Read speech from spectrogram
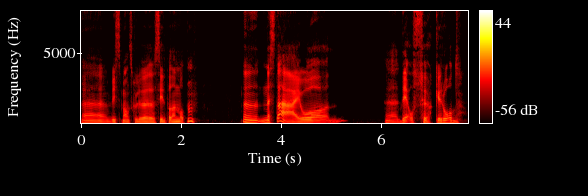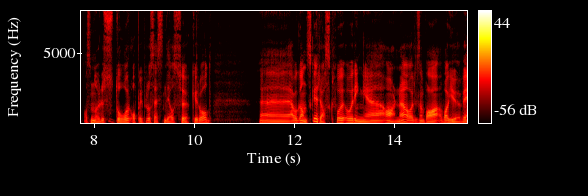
Eh, hvis man skulle si det på den måten. Eh, neste er jo eh, det å søke råd. Altså når du står oppe i prosessen, det å søke råd. Eh, jeg var ganske rask på å ringe Arne og liksom hva, hva gjør vi?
